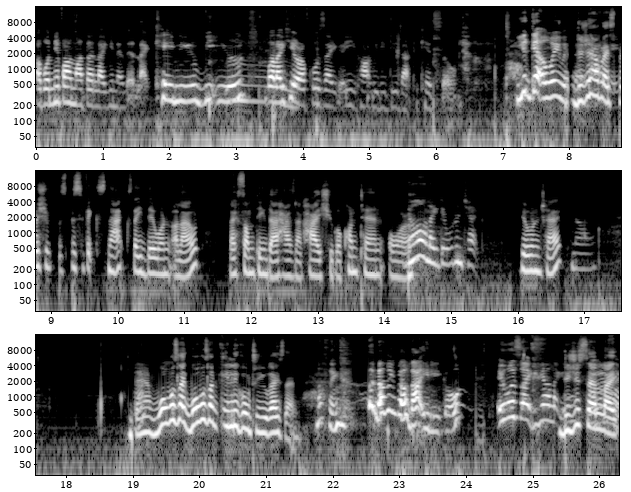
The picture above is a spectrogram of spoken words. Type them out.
about Nepal Mata, like, you know, they're like, cane you, beat you. Mm. But like here, of course, like, you can't really do that to kids, so. You'd get away with it. Did you have like specific specific snacks that they weren't allowed? Like something that has like high sugar content or No, like, they wouldn't check. they wouldn't check? No. Damn. What was like what was like illegal to you guys then? Nothing. Nothing felt that illegal. It was like yeah, like. Did you sell like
